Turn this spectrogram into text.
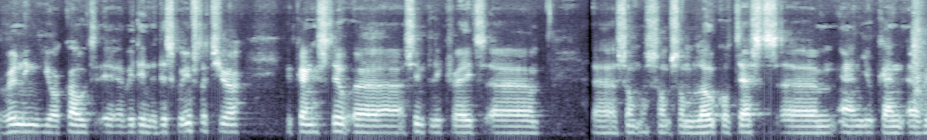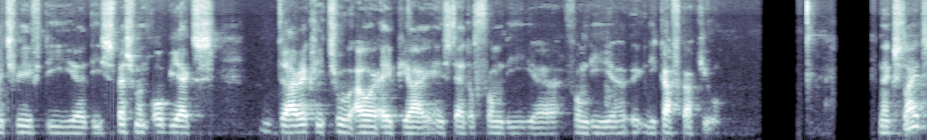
running your code uh, within the DiSSCo infrastructure? You can still uh, simply create uh, some some some local tests, um, and you can retrieve the the specimen objects directly through our API instead of from the from the the Kafka queue. Next slide.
